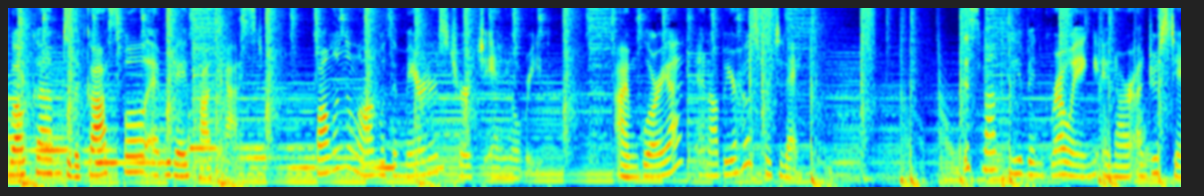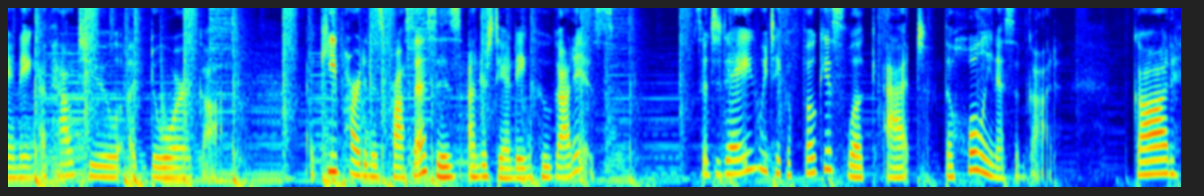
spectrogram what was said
Welcome to the Gospel Everyday Podcast, following along with the Mariners Church annual read. I'm Gloria, and I'll be your host for today. This month, we have been growing in our understanding of how to adore God. A key part in this process is understanding who God is. So today, we take a focused look at the holiness of God. God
